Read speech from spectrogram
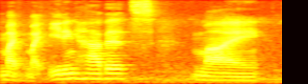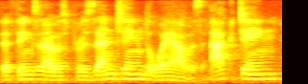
my, my eating habits, my the things that I was presenting, the way I was acting,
